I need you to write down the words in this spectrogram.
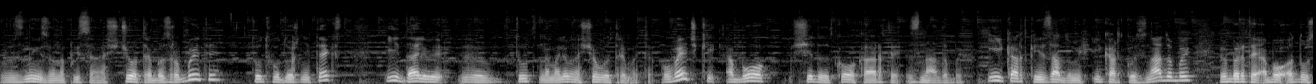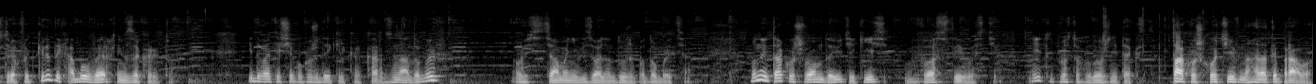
знизу написано, що треба зробити. Тут художній текст. І далі е, тут намальовано, що ви отримаєте: овечки або ще додатково карти знадоби. І картки задумів, і картку знадоби ви берете або одну з трьох відкритих, або верхню закриту. І давайте ще покажу декілька карт знадобив. Ось ця мені візуально дуже подобається. Вони також вам дають якісь властивості. І тут просто художній текст. Також хотів нагадати право:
